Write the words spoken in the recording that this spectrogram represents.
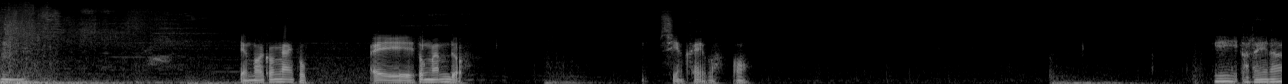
อืมอย่างน้อยก็ง่ายกว่าไอ้ตรงนั้นเดี๋ยวเสียงใครวะอ๋อเฮ้ยอะไรนะ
